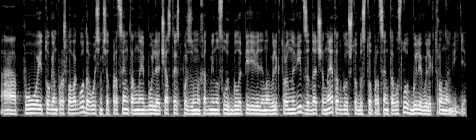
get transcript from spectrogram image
по итогам прошлого года 80% наиболее часто используемых админ-услуг было переведено в электронный вид. Задача на этот год, чтобы 100% услуг были в электронном виде.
